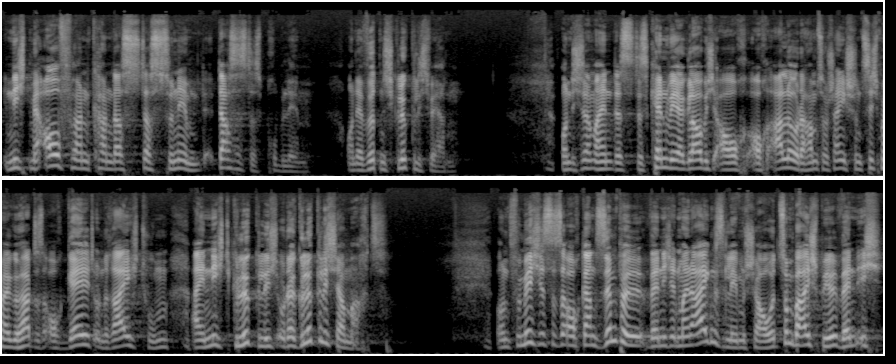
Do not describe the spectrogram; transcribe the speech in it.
nicht mehr aufhören kann, das, das zu nehmen, das ist das Problem. Und er wird nicht glücklich werden. Und ich meine, das, das kennen wir ja, glaube ich, auch, auch alle oder haben es wahrscheinlich schon zigmal gehört, dass auch Geld und Reichtum einen nicht glücklich oder glücklicher macht. Und für mich ist es auch ganz simpel, wenn ich in mein eigenes Leben schaue. Zum Beispiel, wenn ich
